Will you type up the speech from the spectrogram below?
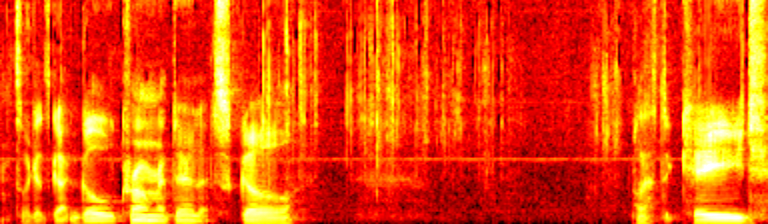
Looks like it's got gold chrome right there, that skull. Plastic cage.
